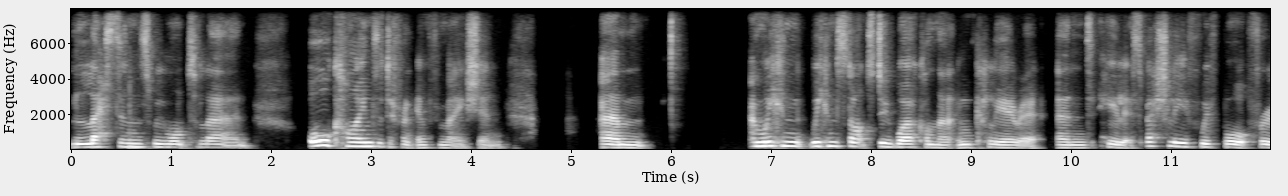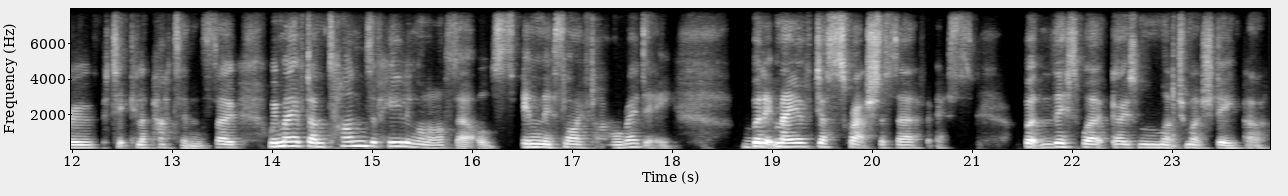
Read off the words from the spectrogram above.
lessons we want to learn, all kinds of different information. Um, and we can we can start to do work on that and clear it and heal it especially if we've brought through particular patterns. So we may have done tons of healing on ourselves in this lifetime already but it may have just scratched the surface. But this work goes much much deeper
